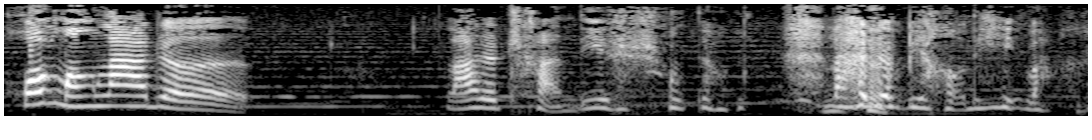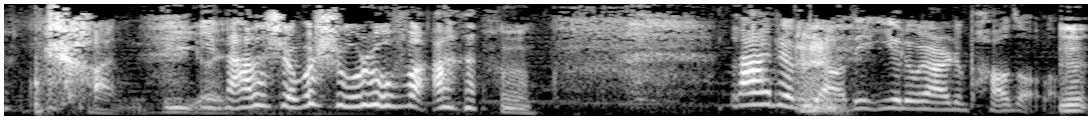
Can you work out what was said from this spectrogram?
慌忙拉着。拉着产地是什么东西？拉着表弟吧。产地你啊，拿的什么输入法？嗯拉着表弟一溜烟儿就跑走了。嗯，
